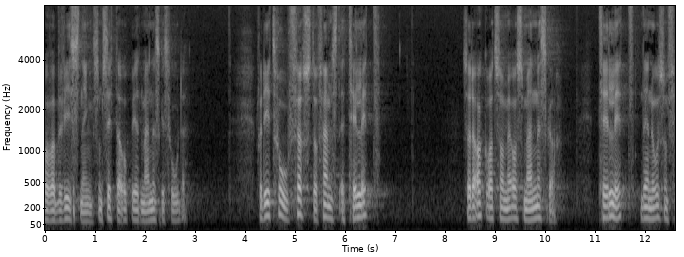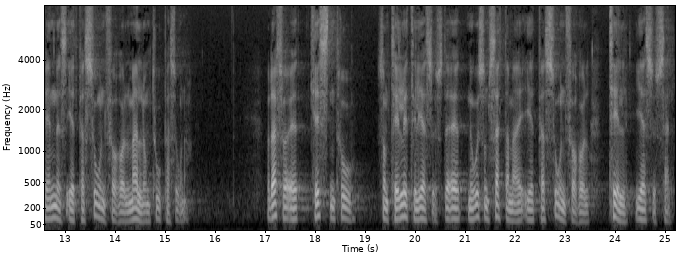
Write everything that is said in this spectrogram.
overbevisning som sitter oppi et menneskes hode. Fordi tro først og fremst er tillit, så er det akkurat som med oss mennesker. Tillit det er noe som finnes i et personforhold mellom to personer. Og Derfor er kristen tro som tillit til Jesus det er noe som setter meg i et personforhold til Jesus selv.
